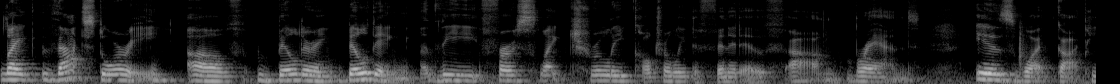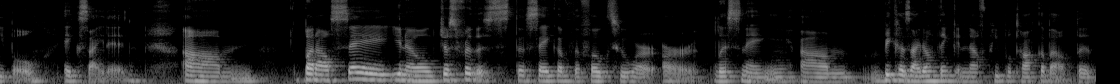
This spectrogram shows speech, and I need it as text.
like that story of building building the first like truly culturally definitive um, brand is what got people excited. Um, but I'll say, you know, just for the, the sake of the folks who are, are listening, um, because I don't think enough people talk about the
